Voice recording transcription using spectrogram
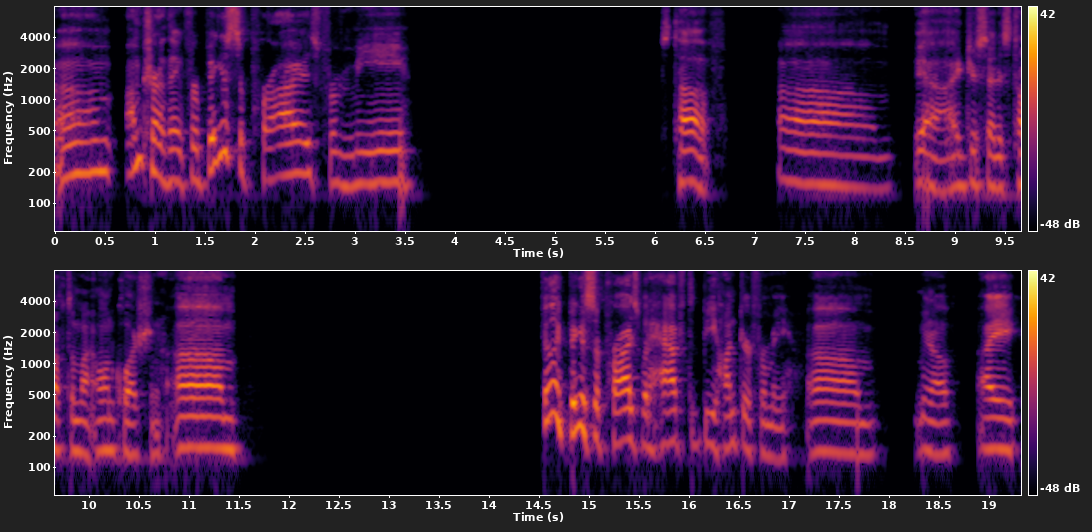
Um, I'm trying to think for biggest surprise for me. It's tough. Um, yeah, I just said it's tough to my own question. Um, I feel like biggest surprise would have to be Hunter for me. Um, you know, I,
